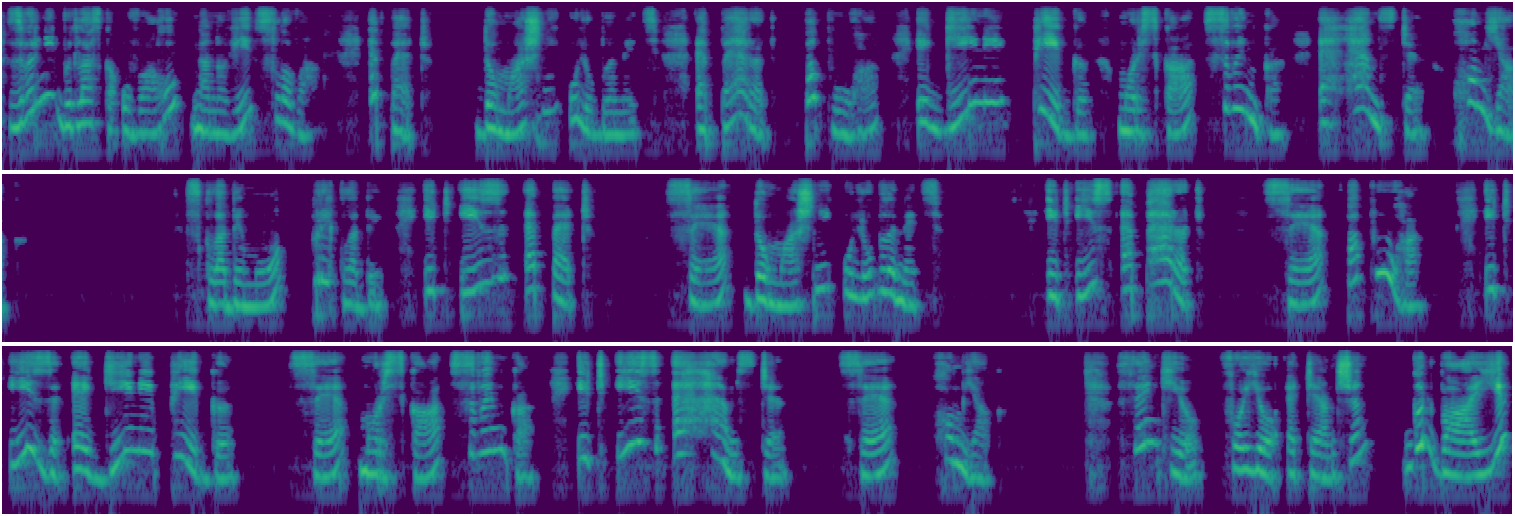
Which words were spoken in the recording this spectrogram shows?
Зверніть, будь ласка, увагу на нові слова. Pet – домашній улюбленець, parrot – папуга, guinea pig – морська свинка, a – хом'як. Складемо приклади. It is a pet. Це домашній улюбленець. It is a parrot. Це папуга. It is a guinea pig. Це морська свинка. It is a hamster. Це хом'як. Thank you for your attention. Goodbye.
